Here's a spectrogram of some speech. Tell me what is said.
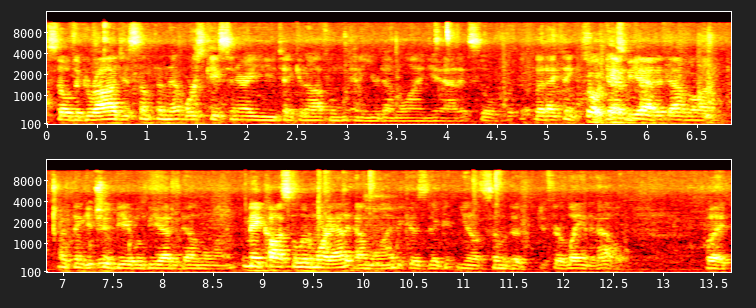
So the garage is something that worst case scenario, you take it off and, and a year down the line you add it, so, but I think. So it can be added down the line. I think it should be able to be added down the line. It may cost a little more to add it down the line because they, you know, some of the, if they're laying it out. But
